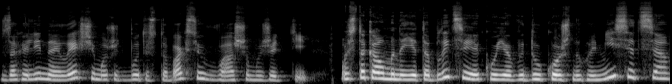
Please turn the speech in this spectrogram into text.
Взагалі найлегші можуть бути 100 баксів в вашому житті. Ось така у мене є таблиця, яку я веду кожного місяця.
